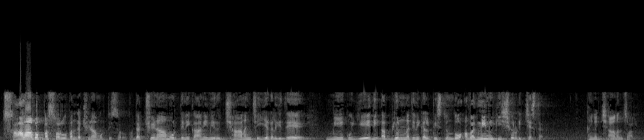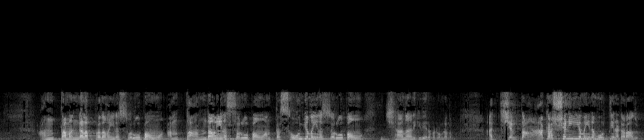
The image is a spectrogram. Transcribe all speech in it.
చాలా గొప్ప స్వరూపం దక్షిణామూర్తి స్వరూపం. దక్షిణామూర్తిని కానీ మీరు ధ్యానం చెయ్యగలిగితే మీకు ఏది అభ్యున్నతిని కల్పిస్తుందో అవన్నీ మీకు ఈశ్వరుడు ఇచ్చేస్తాడు ఆయన ధ్యానం చాలు. అంత మంగళప్రదమైన స్వరూపం అంత అందమైన స్వరూపం అంత సౌమ్యమైన స్వరూపం ధ్యానానికి వేరొకటి ఉండదు. అత్యంత ఆకర్షణీయమైన మూర్తి నటరాజు.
